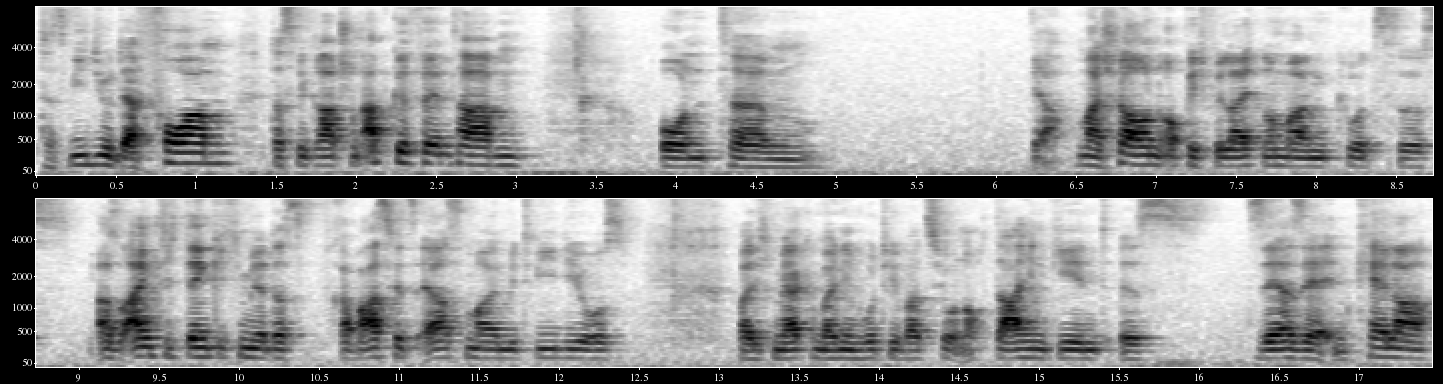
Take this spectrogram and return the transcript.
das Video der Form, das wir gerade schon abgefilmt haben. Und ähm, ja, mal schauen, ob ich vielleicht noch mal ein kurzes. Also eigentlich denke ich mir, das war es jetzt erstmal mit Videos, weil ich merke, meine Motivation auch dahingehend ist sehr, sehr im Keller.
